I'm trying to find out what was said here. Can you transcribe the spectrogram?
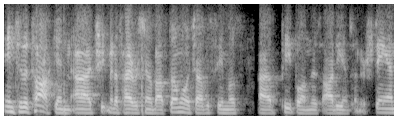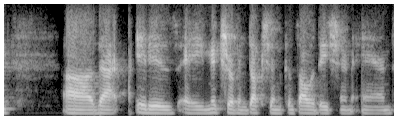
into the talk and uh, treatment of high-risk neuroblastoma, which obviously most uh, people in this audience understand uh, that it is a mixture of induction, consolidation, and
